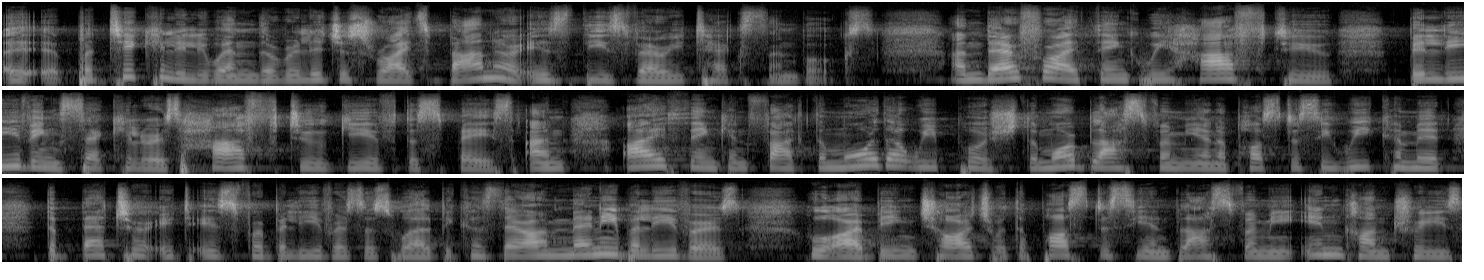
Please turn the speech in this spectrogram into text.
uh, uh, particularly when the religious rights banner is these very texts and books. And therefore, I think we have to, believing secularists have to give the space. And I think, in fact, the more that we push, the more blasphemy and apostasy we commit, the better it is for believers as well, because there are many believers who are being charged with apostasy and blasphemy in countries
